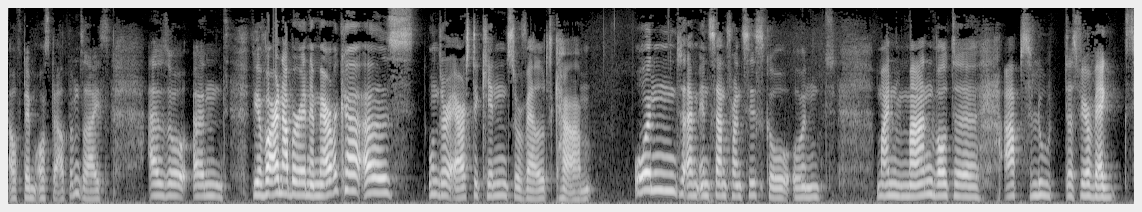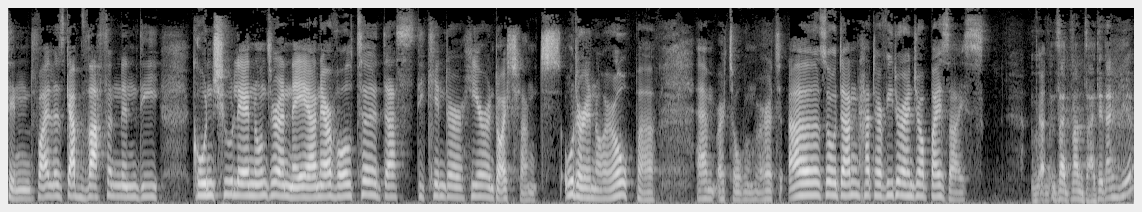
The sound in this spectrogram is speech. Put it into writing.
auf dem Ostalpen, sei es. Also, und wir waren aber in Amerika, als unser erstes Kind zur Welt kam. Und ähm, in San Francisco. Und mein Mann wollte absolut, dass wir weg sind, weil es gab Waffen in die Grundschule in unserer Nähe. Und er wollte, dass die Kinder hier in Deutschland oder in Europa ähm, erzogen wird. Also dann hat er wieder einen Job bei Zeiss. Seit wann seid ihr dann hier?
